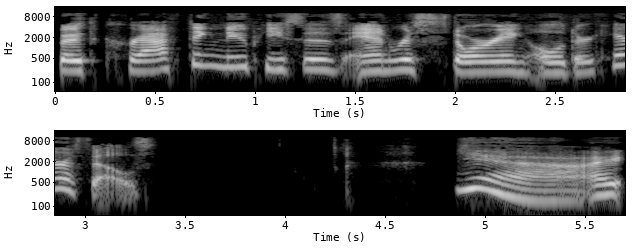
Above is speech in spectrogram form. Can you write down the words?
both crafting new pieces and restoring older carousels. Yeah, I,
